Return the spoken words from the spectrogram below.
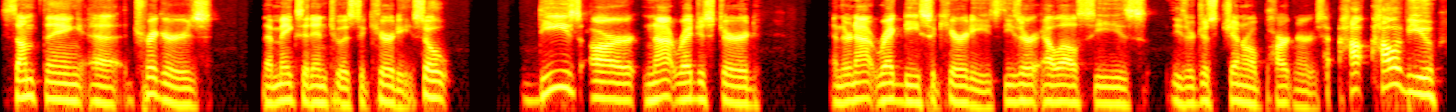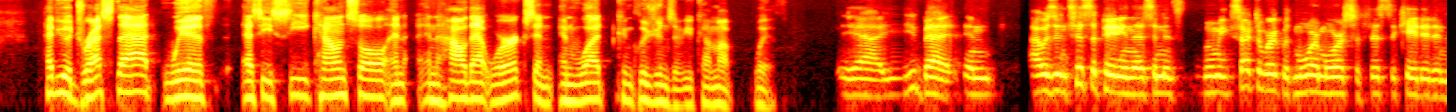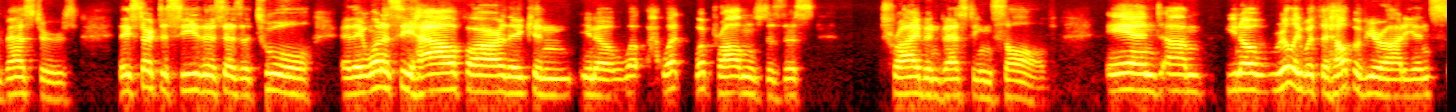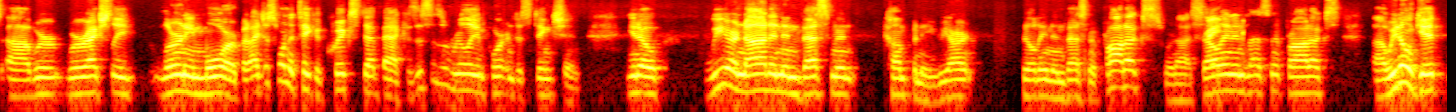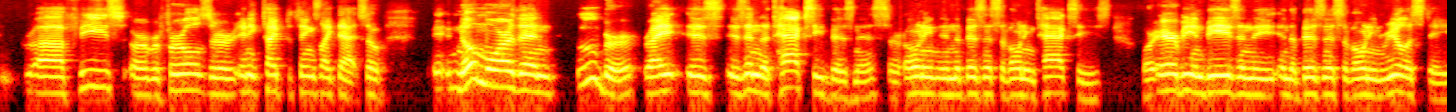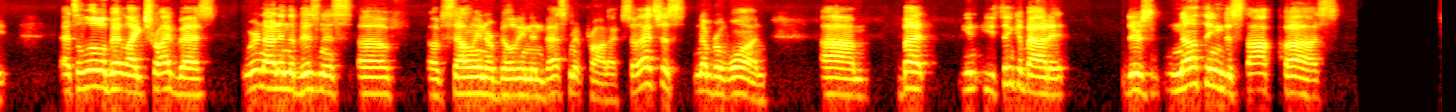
something uh, triggers that makes it into a security. So these are not registered and they're not reg d securities. These are llcs these are just general partners. How how have you have you addressed that with SEC counsel and and how that works and and what conclusions have you come up with? Yeah, you bet. And I was anticipating this, and it's when we start to work with more and more sophisticated investors, they start to see this as a tool, and they want to see how far they can, you know, what what what problems does this tribe investing solve? And um, you know, really, with the help of your audience, uh, we're we're actually learning more. But I just want to take a quick step back because this is a really important distinction. You know, we are not an investment company. We aren't building investment products. We're not selling right. investment products. Uh, we don't get uh, fees or referrals or any type of things like that. So, eh, no more than Uber, right, is is in the taxi business or owning in the business of owning taxis, or Airbnb's in the in the business of owning real estate. That's a little bit like TribeVest we're not in the business of of selling or building investment products. So that's just number one. Um, but you, you think about it, there's nothing to stop us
